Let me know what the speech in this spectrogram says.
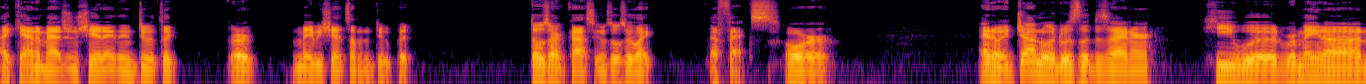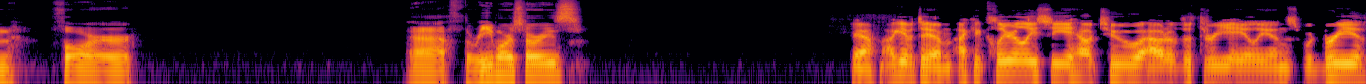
I can't imagine she had anything to do with the or maybe she had something to do, but those aren't costumes. Those are like effects or Anyway, John Wood was the designer. He would remain on for uh three more stories. Yeah, I'll give it to him. I could clearly see how two out of the three aliens would breathe.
